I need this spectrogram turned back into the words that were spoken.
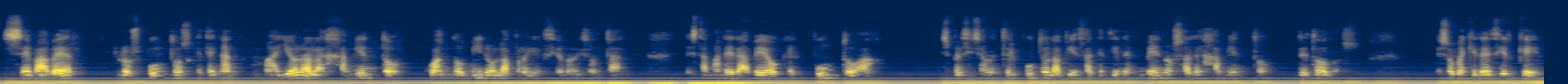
se va a ver los puntos que tengan mayor alejamiento cuando miro la proyección horizontal. De esta manera veo que el punto A es precisamente el punto de la pieza que tiene menos alejamiento de todos. Eso me quiere decir que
